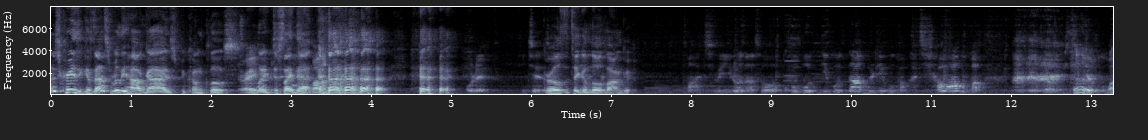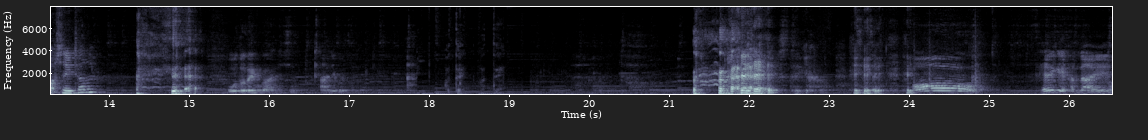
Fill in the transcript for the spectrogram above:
It's crazy because that's really how guys become close. Right? Like just like that. 원래 인천에서 Girls will take a little longer. 막 아침에 일어나서 구보 뛰고 땀 흘리고 막 같이 샤워하고 막 Oh, watching each other? 오더된 거 아니지? 아니거든. 어때? 어때? 스테이크. 어, 세개 간다잉.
